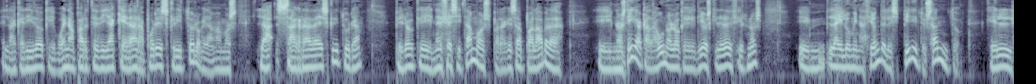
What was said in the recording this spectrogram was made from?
Él ha querido que buena parte de ella quedara por escrito, lo que llamamos la Sagrada Escritura, pero que necesitamos para que esa palabra eh, nos diga cada uno lo que Dios quiere decirnos, eh, la iluminación del Espíritu Santo, que Él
